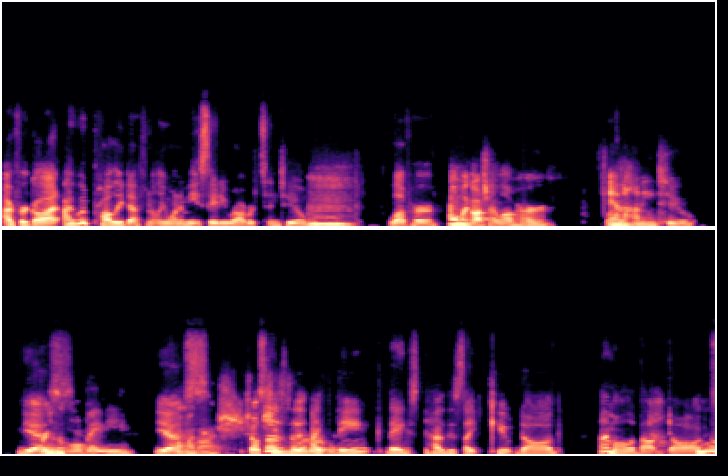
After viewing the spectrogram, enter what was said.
I forgot. I would probably definitely want to meet Sadie Robertson too. Love her. Oh my gosh, I love her. Love and her. Honey too. Yes. Bring the little baby. yes. Oh my gosh. She also She's has so the, I think they have this like cute dog. I'm all about dogs.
